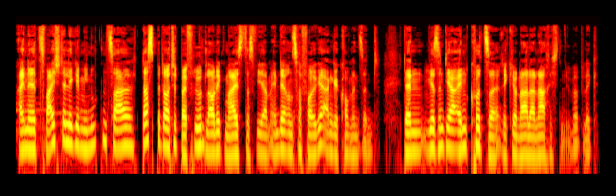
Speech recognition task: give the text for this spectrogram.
Eine zweistellige Minutenzahl, das bedeutet bei Früh und Launig meist, dass wir am Ende unserer Folge angekommen sind. Denn wir sind ja ein kurzer regionaler Nachrichtenüberblick.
